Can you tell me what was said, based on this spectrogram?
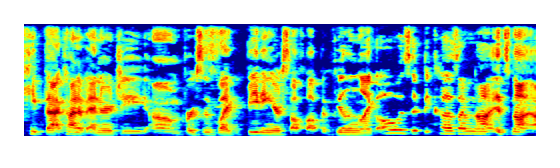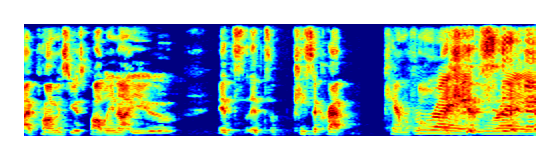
keep that kind of energy um, versus like beating yourself up and feeling like oh is it because i'm not it's not i promise you it's probably not you. It's it's a piece of crap camera phone. Right, like right.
